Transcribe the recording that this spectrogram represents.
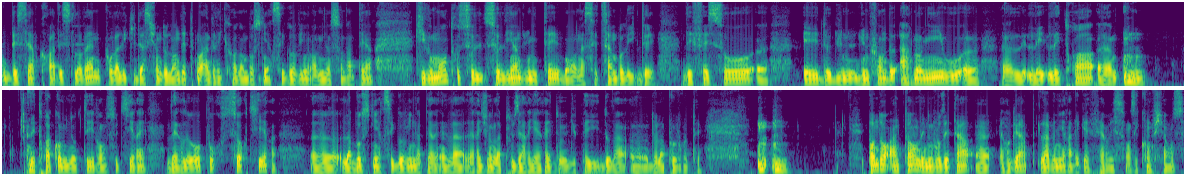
des Serbes, Croates et Slovènes pour la liquidation de l'endettement agricole en Bosnie-Herzégovine en 1921, qui vous montre ce, lien d'unité. Bon, on a cette symbolique des, des faisceaux euh, et d'une forme de harmonie où euh, euh, les, les, trois les trois communautés vont se tirer vers le haut pour sortir euh, la Bosnie-Herzégovine, la, région la plus arriérée du pays, de la, euh, de la pauvreté. Pendant un temps, les nouveaux États euh, regardent l'avenir avec effervescence et confiance,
